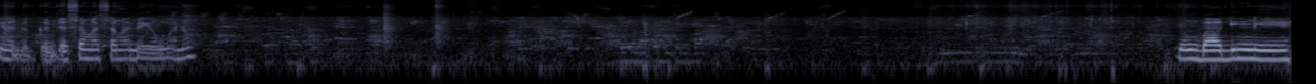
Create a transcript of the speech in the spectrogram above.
Yan, nagganda sanga-sanga na yung ano. Yung baging ni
